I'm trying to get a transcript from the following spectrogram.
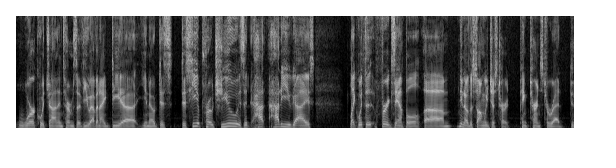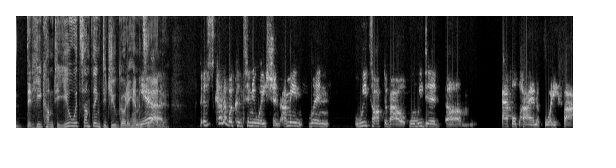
work with John in terms of you have an idea? You know, does does he approach you? Is it how how do you guys like with the for example, um, you know the song we just heard, "Pink Turns to Red." Did did he come to you with something? Did you go to him and yeah. say? It's kind of a continuation. I mean, when we talked about when we did um, Apple Pie and a 45,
